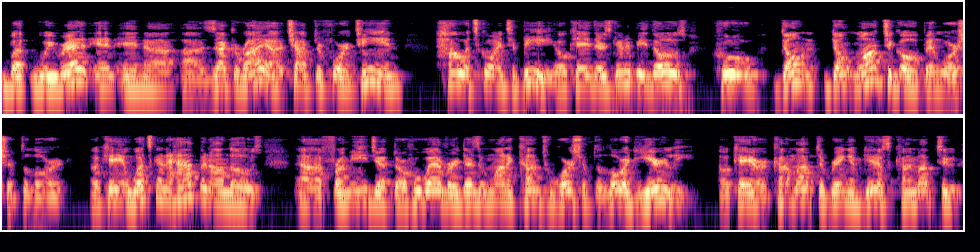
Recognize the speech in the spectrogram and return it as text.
but we read in, in uh, uh, Zechariah chapter 14 how it's going to be. Okay, there's going to be those who don't don't want to go up and worship the Lord. Okay, and what's going to happen on those uh, from Egypt or whoever doesn't want to come to worship the Lord yearly? Okay, or come up to bring him gifts, come up to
